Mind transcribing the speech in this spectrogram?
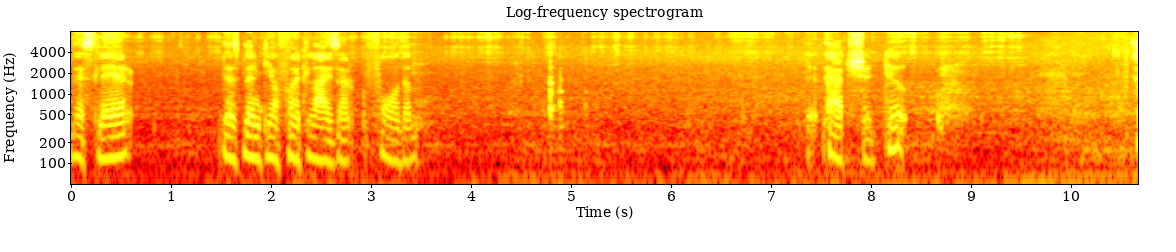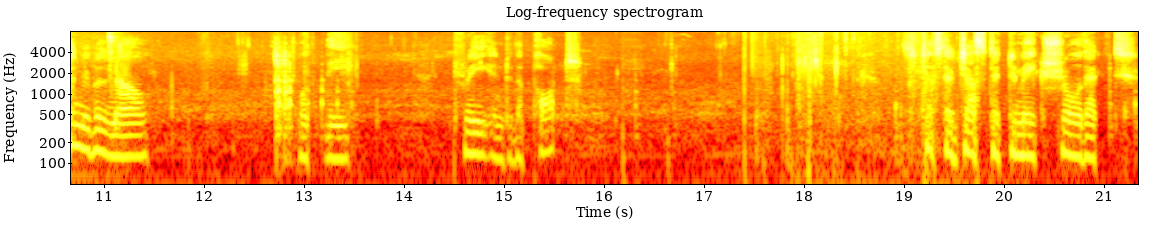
this layer there's plenty of fertilizer for them. That should do. And we will now put the tree into the pot. Just adjust it to make sure that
